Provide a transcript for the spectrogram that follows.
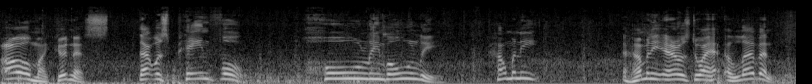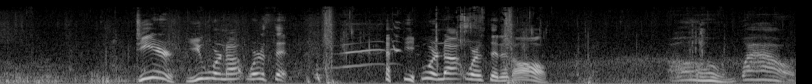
Oh my goodness. That was painful. Holy moly. How many how many arrows do I have? 11. Dear, you were not worth it. you were not worth it at all. Oh, wow.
